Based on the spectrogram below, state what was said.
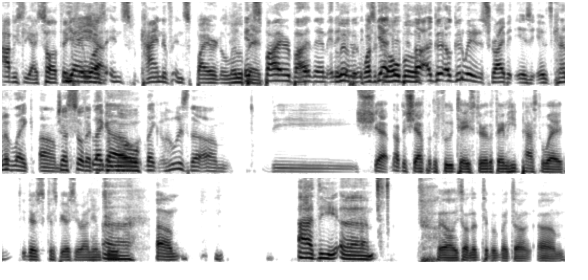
obviously I saw things. Yeah, yeah, it was yeah. ins- kind of inspired a little bit. inspired by them and A little and bit. It was a yeah, global- uh, a good a good way to describe it is it's kind of like um Just so that like people uh, know- like who is the um the chef not the chef but the food taster the fame he'd passed away there's conspiracy around him too Uh, um Ah, the um, oh he's on the tip of my tongue um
